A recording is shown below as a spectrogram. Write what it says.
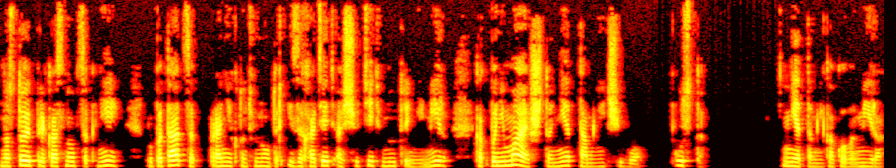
Но стоит прикоснуться к ней, попытаться проникнуть внутрь и захотеть ощутить внутренний мир, как понимаешь, что нет там ничего. Пусто. Нет там никакого мира,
